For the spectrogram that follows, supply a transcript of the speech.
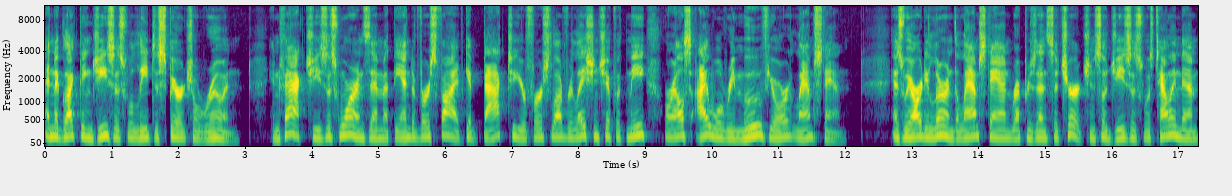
And neglecting Jesus will lead to spiritual ruin. In fact, Jesus warns them at the end of verse 5 get back to your first love relationship with me, or else I will remove your lampstand. As we already learned, the lampstand represents the church. And so Jesus was telling them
